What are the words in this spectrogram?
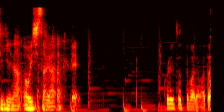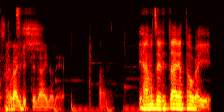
思議な美味しさがあって。これちょっとまだ私トライできてないので、はい。いや、もう絶対やった方がいい。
